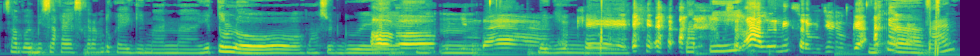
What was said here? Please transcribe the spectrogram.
sampai bisa kayak sekarang tuh kayak gimana gitu loh maksud gue Oh, Mm-mm. begini. Begini. Oke. tapi Selalu nih serem juga. Nah, kan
